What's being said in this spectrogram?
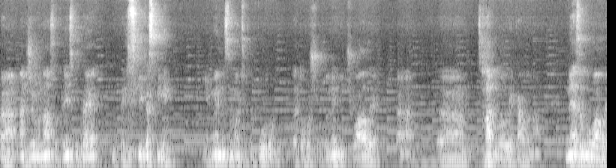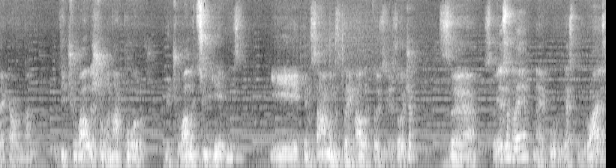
Е, Адже у нас український проєкт, українські казки. І ми несемо цю культуру для того, щоб вони відчували, е, е, згадували, яка вона, не забували, яка вона, відчували, що вона поруч, відчували цю єдність і тим самим зберігали той зв'язочок з своєю землею, на яку, я сподіваюся,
